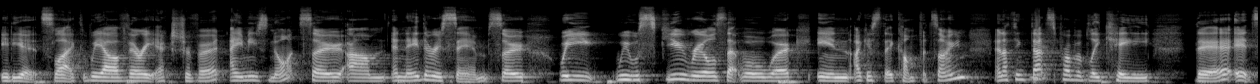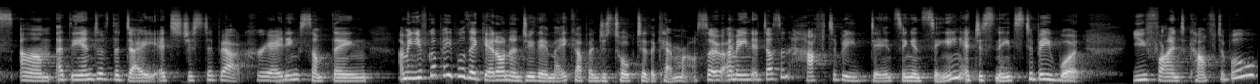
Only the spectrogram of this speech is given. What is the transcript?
idiots. Like we are very extrovert. Amy's not. So um, and neither is Sam. So we we will skew reels that will work in I guess their comfort zone. And I think that's probably key there. It's um, at the end of the day, it's just about creating something. I mean, you've got people that get on and do their makeup and just talk to the camera. So I mean, it doesn't have to be dancing and singing. It just needs to be what you find comfortable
